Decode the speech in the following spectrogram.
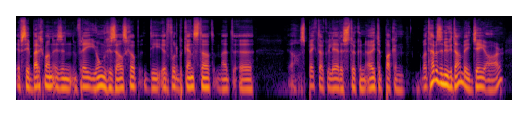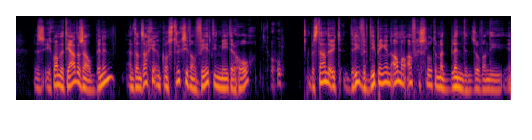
FC Bergman is een vrij jong gezelschap die ervoor bekend staat met eh, ja, spectaculaire stukken uit te pakken. Wat hebben ze nu gedaan bij JR? Dus je kwam de theaterzaal binnen en dan zag je een constructie van 14 meter hoog, Oh, bestaande uit drie verdiepingen, allemaal afgesloten met blinden, zo van die, eh,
